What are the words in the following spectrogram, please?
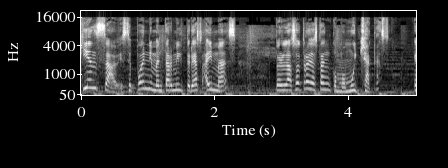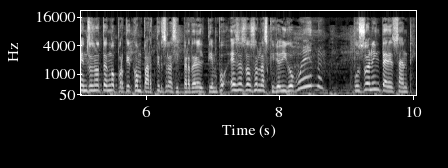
¿Quién sabe? Se pueden inventar mil teorías, hay más, pero las otras ya están como muy chacas. Entonces no tengo por qué compartírselas y perder el tiempo. Esas dos son las que yo digo, bueno, pues suena interesante.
